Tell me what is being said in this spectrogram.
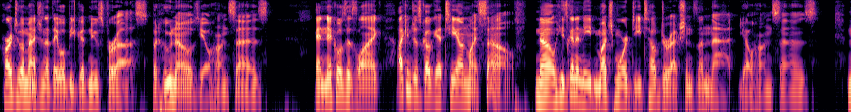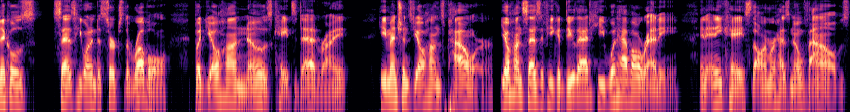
Hard to imagine that they will be good news for us but who knows johann says and Nichols is like, I can just go get Tion myself. No, he's going to need much more detailed directions than that, Johann says. Nichols says he wanted to search the rubble, but Johann knows Kate's dead, right? He mentions Johann's power. Johann says if he could do that, he would have already. In any case, the armor has no valves.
